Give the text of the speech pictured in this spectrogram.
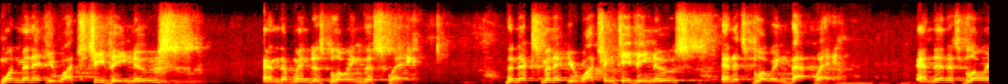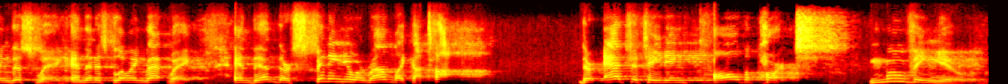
One minute you watch TV news and the wind is blowing this way. The next minute you're watching TV news and it's blowing that way. And then it's blowing this way. And then it's blowing that way and then they're spinning you around like a top. They're agitating all the parts, moving you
